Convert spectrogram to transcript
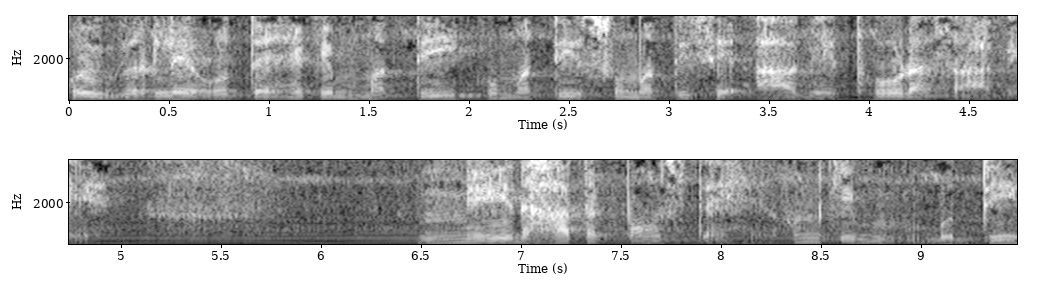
कोई विरले होते हैं कि मति, कुमति, सुमति से आगे, थोड़ा सा आगे मेधा तक पहुँचते हैं। उनकी बुद्धि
